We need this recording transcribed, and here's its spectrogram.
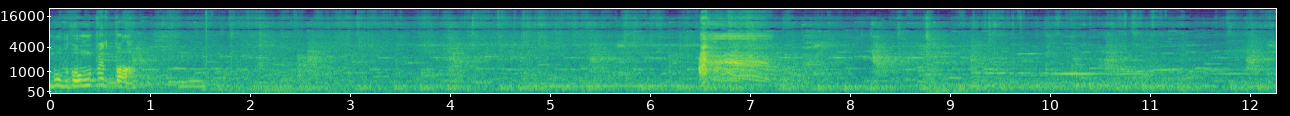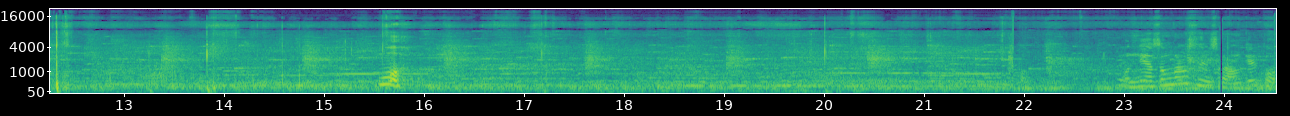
뭐 너무 뺐다 언니가 선글라스를 잘 안 낄 거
